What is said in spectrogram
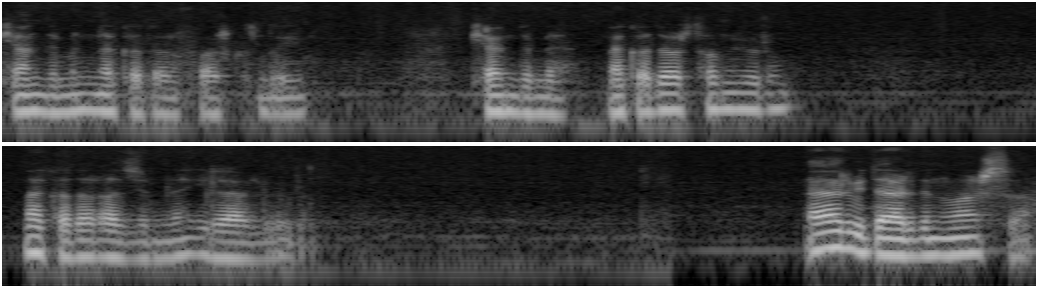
kendimin ne kadar farkındayım? Kendimi ne kadar tanıyorum? Ne kadar azimle ilerliyorum? Eğer bir derdin varsa,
